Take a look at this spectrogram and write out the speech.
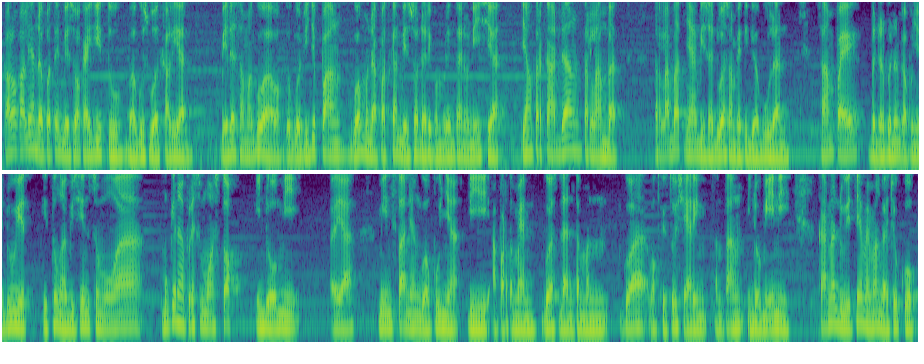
Kalau kalian dapetin beasiswa kayak gitu, bagus buat kalian. Beda sama gue, waktu gue di Jepang, gue mendapatkan beasiswa dari pemerintah Indonesia yang terkadang terlambat. Terlambatnya bisa 2 sampai 3 bulan. Sampai benar-benar nggak punya duit, itu ngabisin semua mungkin hampir semua stok Indomie eh, ya mie instan yang gue punya di apartemen gue dan temen gue waktu itu sharing tentang Indomie ini. Karena duitnya memang gak cukup.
